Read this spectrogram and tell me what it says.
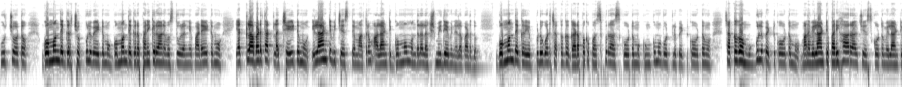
కూర్చోవటం గుమ్మం దగ్గర చెప్పులు వేయటము గుమ్మం దగ్గర పనికిరాని వస్తువులన్నీ పడేయటము ఎట్లా పడితే అట్లా చేయటము ఇలాంటివి చేస్తే మాత్రం అలాంటి గుమ్మం ముందల లక్ష్మీదేవి నిలబడదు. గుమ్మం దగ్గర ఎప్పుడు కూడా చక్కగా గడపకు పసుపు రాసుకోవటము కుంకుమ బొట్లు పెట్టుకోవటము చక్కగా ముగ్గులు పెట్టుకోవటము మనం ఇలాంటి పరిహారాలు చేసుకోవటం ఇలాంటి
